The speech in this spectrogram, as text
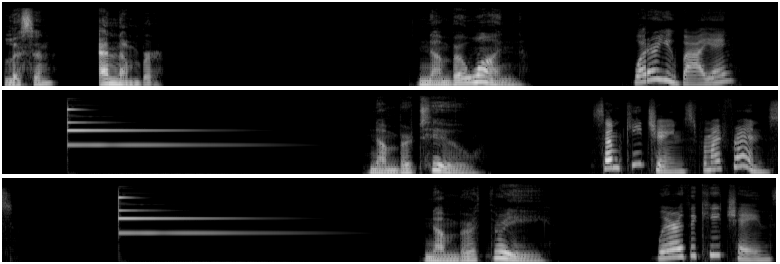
Listen and number. Number 1. What are you buying? Number 2. Some keychains for my friends. Number 3. Where are the keychains?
